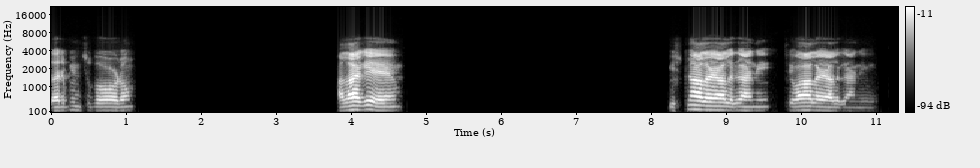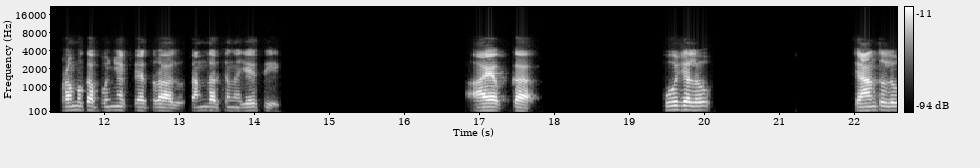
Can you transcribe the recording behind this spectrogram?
జరిపించుకోవడం అలాగే విష్ణాలయాలు కానీ శివాలయాలు కానీ ప్రముఖ పుణ్యక్షేత్రాలు సందర్శన చేసి ఆ యొక్క పూజలు శాంతులు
